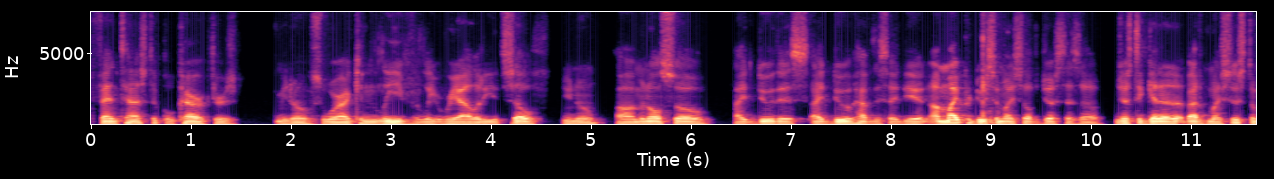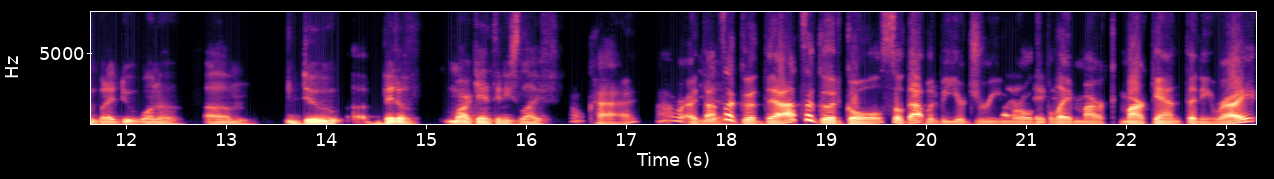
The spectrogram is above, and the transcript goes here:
fantastical characters, you know, so where I can leave reality itself, you know. Um and also I do this, I do have this idea. I might produce it myself just as a just to get it out of my system, but I do want to um do a bit of Marc Anthony's life. Okay. All right. That's yeah. a good that's a good goal. So that would be your dream role to play Marc Marc Anthony, right?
